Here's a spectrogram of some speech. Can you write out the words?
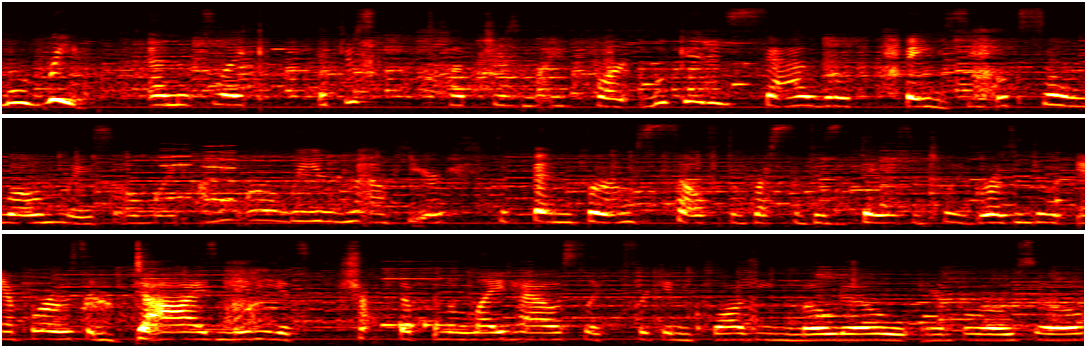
Mareep, and it's like, it just touches my heart. Look at his sad little face. He looks so lonely. So I'm like, I don't want to leave him out here to fend for himself the rest of his days until he grows into an Ampharos and dies. Maybe gets chopped up in a lighthouse like freaking Quasimodo Ampharoso.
